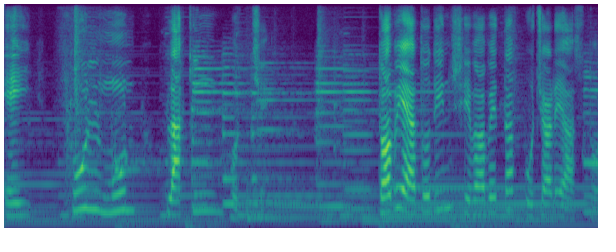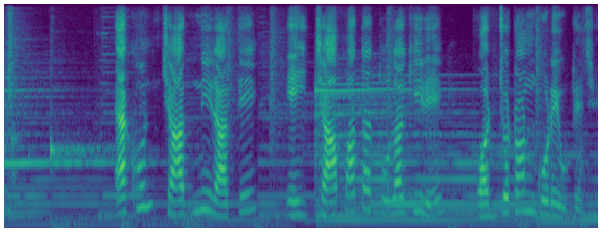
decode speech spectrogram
এই ফুল মুন প্লাকিং হচ্ছে। তবে এতদিন সেভাবে তা প্রচারে আসতো না। এখন চাঁদনি রাতে এই চা পাতা তোলা ঘিরে পর্যটন গড়ে উঠেছে।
